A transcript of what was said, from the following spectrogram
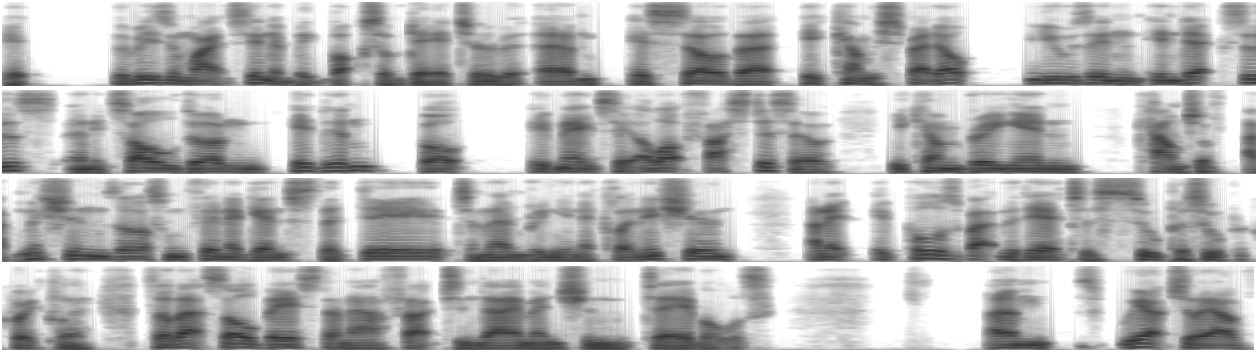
It, the reason why it's in a big box of data um, is so that it can be sped up using indexes, and it's all done hidden, but it makes it a lot faster. So you can bring in count of admissions or something against the date, and then bring in a clinician, and it, it pulls back the data super super quickly. So that's all based on our fact and dimension tables. Um, we actually have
